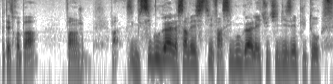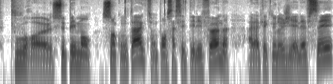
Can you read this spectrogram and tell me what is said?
peut-être pas, enfin, si Google s'investit, enfin si Google est utilisé plutôt pour euh, ce paiement sans contact, on pense à ses téléphones, à la technologie NFC,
